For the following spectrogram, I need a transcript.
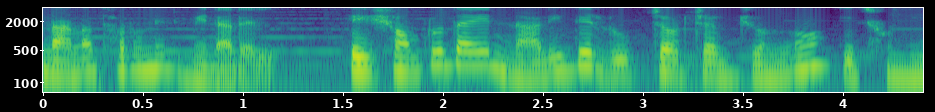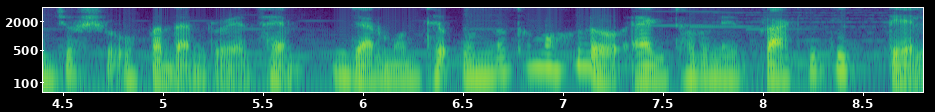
নানা ধরনের মিনারেল। এই সম্প্রদায়ের নারীদের রূপচর্চার জন্য কিছু নিজস্ব উপাদান রয়েছে, যার মধ্যে অন্যতম হলো এক ধরনের প্রাকৃতিক তেল।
